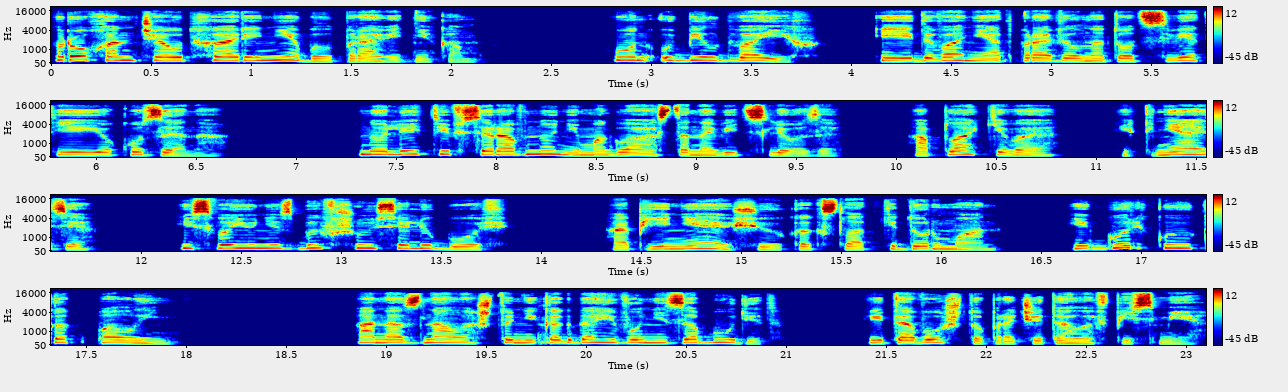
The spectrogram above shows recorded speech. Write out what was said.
Рохан Чаудхари не был праведником. Он убил двоих и едва не отправил на тот свет ее кузена. Но Лети все равно не могла остановить слезы, оплакивая и князя, и свою несбывшуюся любовь, опьяняющую, как сладкий дурман, и горькую, как полынь. Она знала, что никогда его не забудет, и того, что прочитала в письме.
